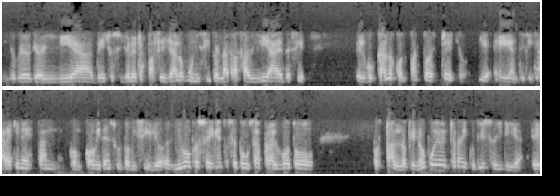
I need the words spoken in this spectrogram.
Yo creo que hoy día, de hecho, si yo le traspasé ya a los municipios la trazabilidad, es decir, el buscar los contactos estrechos e identificar a quienes están con COVID en sus domicilios, el mismo procedimiento se puede usar para el voto postal. Lo que no puede entrar a discutirse hoy día es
